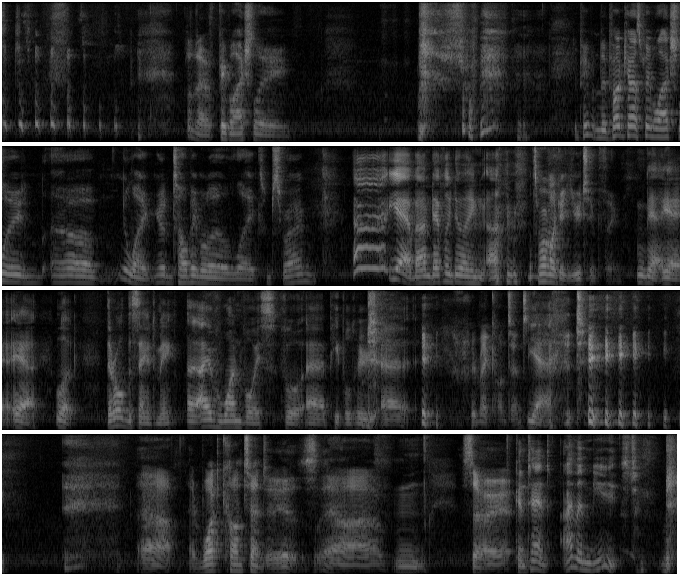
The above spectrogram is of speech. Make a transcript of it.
don't know if people actually. do people, do podcast people actually uh, like tell people to like subscribe? Uh, yeah, but I'm definitely doing, um, It's more of like a YouTube thing. yeah, yeah, yeah. Look, they're all the same to me. Uh, I have one voice for uh, people who, uh, Who make content? yeah. uh, and what content it is. Uh, So Content. I'm amused.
